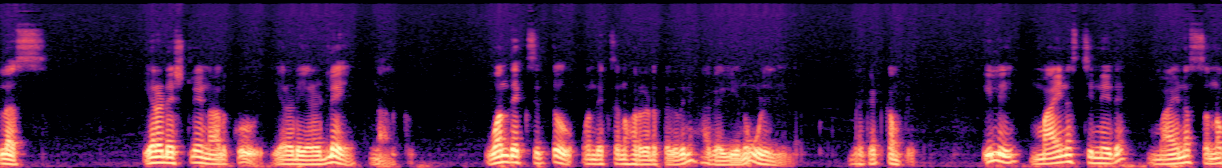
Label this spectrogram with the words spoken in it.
ಪ್ಲಸ್ ಎರಡು ಎಷ್ಟಲೇ ನಾಲ್ಕು? ಎರಡು ಎರಡಲೇ ನಾಲ್ಕು. ಒಂದು ಎಕ್ಸ್ ಇತ್ತು, ಒಂದು ಎಕ್ಸನ್ನು ಹೊರಗಡೆ ತೆಗೆದಿನಿ, ಹಾಗಾಗಿ ಏನು ಉಳಿಲಿಲ್ಲ. ಬ್ರೆಕೆಟ್ ಕಂಪ್ಲೀಟ್ ಇಲ್ಲಿ ಮೈನಸ್ ಚಿಹ್ನೆ ಇದೆ ಮೈನಸ್ ಅನ್ನೋ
